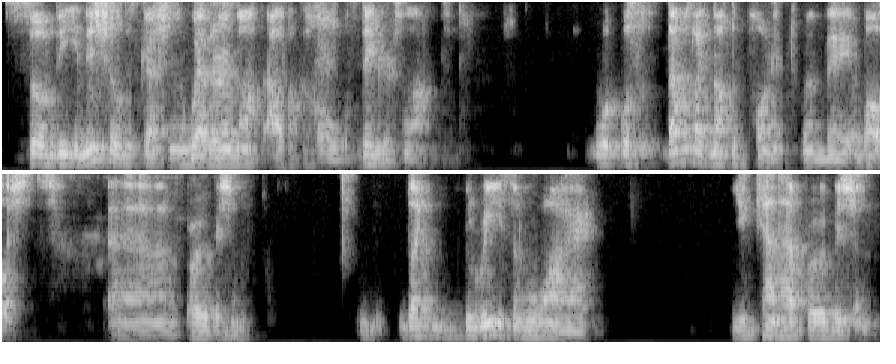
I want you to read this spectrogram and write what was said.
so the initial discussion whether or not alcohol was dangerous or not was that was like not the point when they abolished uh, prohibition. Like the reason why you can't have prohibition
